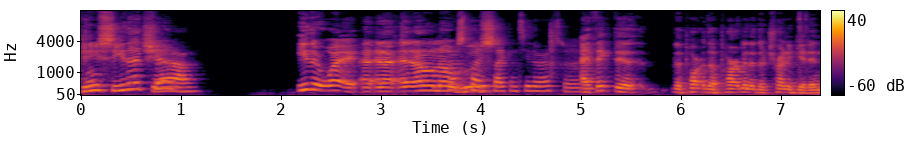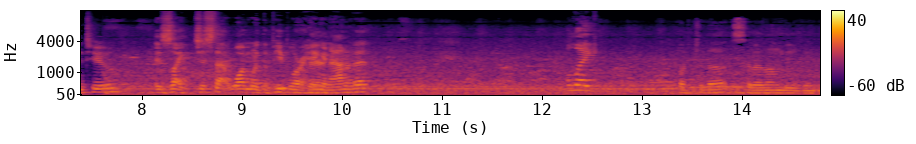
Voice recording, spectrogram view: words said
Can you see that shit? Yeah. either way, and and I, and I don't know Press play who's. so I can see the rest of it. I think the the part the apartment that they're trying to get into is like just that one where the people are hanging out of it. But, Like Parçada sıradan bilgin.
